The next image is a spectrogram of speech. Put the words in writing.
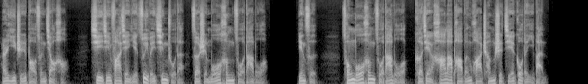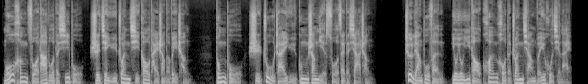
而遗址保存较好，迄今发现也最为清楚的，则是摩亨佐达罗。因此。从摩亨佐达罗可见哈拉帕文化城市结构的一般。摩亨佐达罗的西部是建于砖砌高台上的卫城，东部是住宅与工商业所在的下城。这两部分又由一道宽厚的砖墙维护起来，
